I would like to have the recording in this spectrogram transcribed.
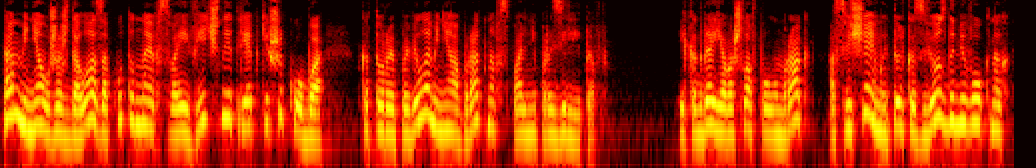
Там меня уже ждала закутанная в свои вечные тряпки Шикоба, которая повела меня обратно в спальни прозелитов. И когда я вошла в полумрак, освещаемый только звездами в окнах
